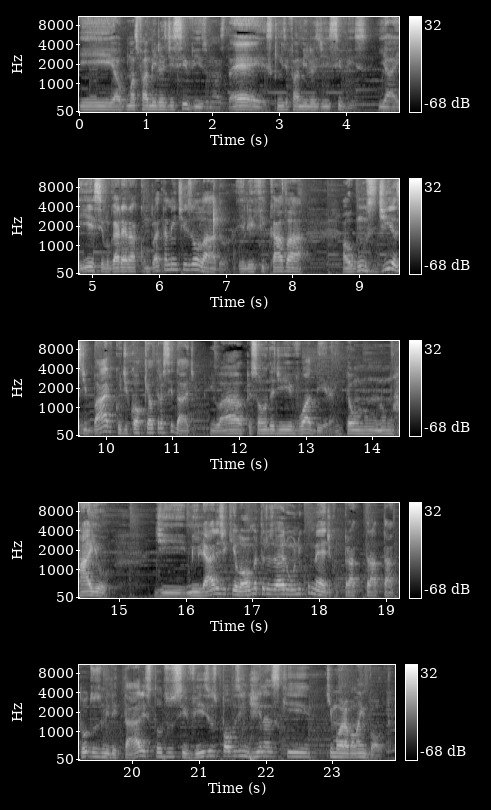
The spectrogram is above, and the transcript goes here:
e algumas famílias de civis, umas 10, 15 famílias de civis. E aí esse lugar era completamente isolado. Ele ficava alguns dias de barco de qualquer outra cidade. E lá o pessoal anda de voadeira. Então, num, num raio de milhares de quilômetros, eu era o único médico para tratar todos os militares, todos os civis e os povos indígenas que, que moravam lá em volta.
